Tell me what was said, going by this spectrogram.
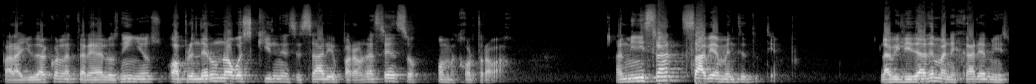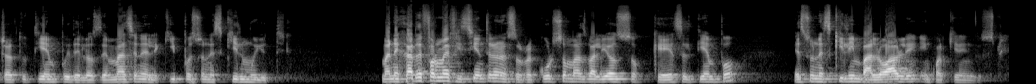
para ayudar con la tarea de los niños o aprender un nuevo skill necesario para un ascenso o mejor trabajo. Administra sabiamente tu tiempo. La habilidad de manejar y administrar tu tiempo y de los demás en el equipo es un skill muy útil. Manejar de forma eficiente nuestro recurso más valioso, que es el tiempo, es un skill invaluable en cualquier industria.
